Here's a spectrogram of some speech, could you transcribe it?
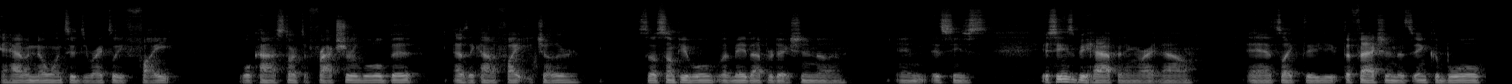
and having no one to directly fight will kind of start to fracture a little bit as they kind of fight each other. So some people have made that prediction, uh, and it seems it seems to be happening right now and it's like the the faction that's in Kabul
